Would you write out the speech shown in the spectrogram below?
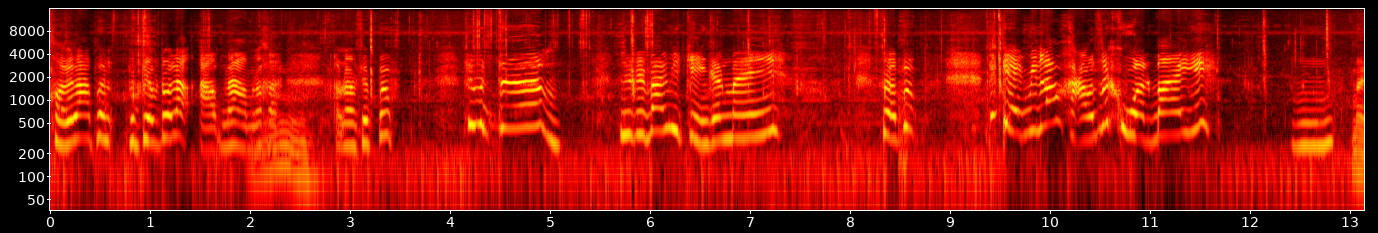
ขอเวลาเพิ่นเพิ่นเตรียมตัวแล้วอาบน้ำแล้วค่ะอืมอาบน้ำเสร็จปุ๊บ พี่มันเติมรีบไปบ้านพี่เก่งกันไหมเสร็จปุ๊บพี่เก่งมีเหล้าขาวสักขวดไหมอืมไม่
